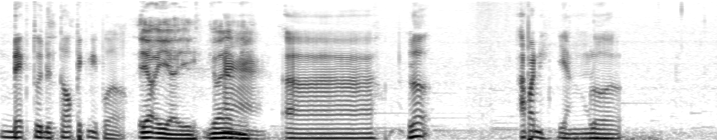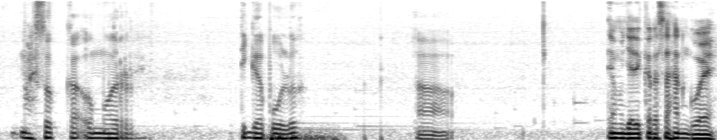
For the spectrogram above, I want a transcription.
back to the topic nih, Pul. Yo iya iya. Gimana nih? Nah, eh lo apa nih yang lo masuk ke umur 30 eh Yang menjadi keresahan gue.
